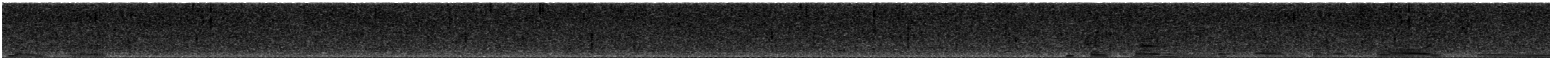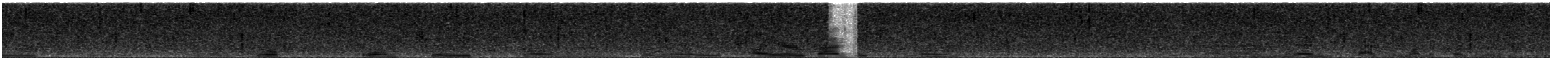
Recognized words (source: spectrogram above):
closer. If I can, I'm gonna try to uh, drop onto it from, from a higher vantage point and then stack a motherfucker.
